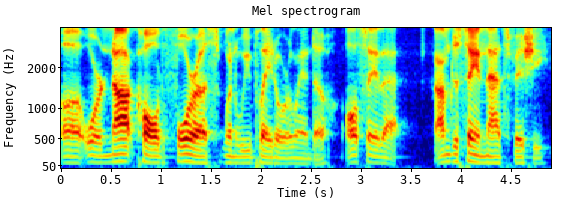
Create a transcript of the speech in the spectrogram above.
uh, or not called for us when we played Orlando. I'll say that. I'm just saying that's fishy.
